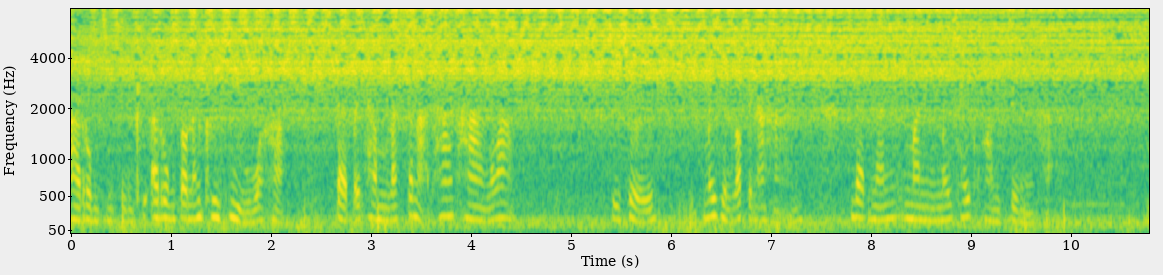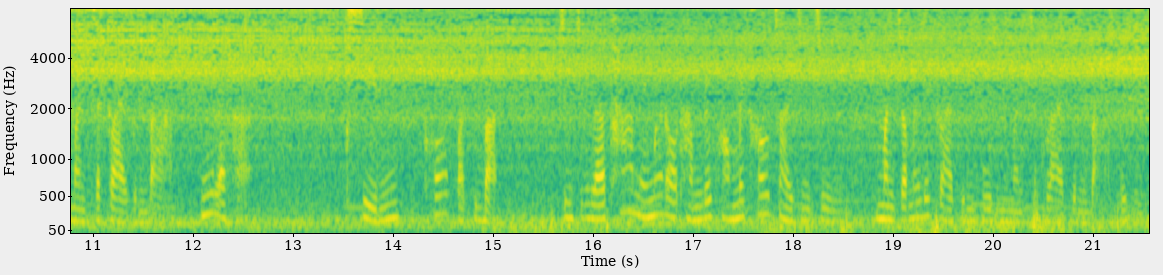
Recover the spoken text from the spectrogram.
อารมณ์จริงๆคืออารมณ์ตอนนั้นคือหิวอะค่ะ แต่ไปทำลักษณะท่าทางว่าเฉยๆ ไม่เห็นว่าเป็นอาหาร แบบนั้นมันไม่ใช่ความจริงค่ะ มันจะกลายเป็นบาปนี่แหละค่ะศีลข้อปฏิบัติ จริง ๆ แล้วถ้าในเมื่อเราทำด้วยความไม่เข้าใจจริง ๆ มันจะไม่ได้กลายเป็นบุญ มันจะกลายเป็นบาปไปอีก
